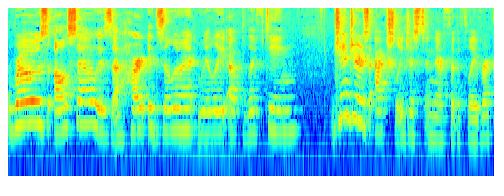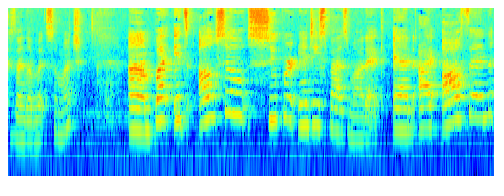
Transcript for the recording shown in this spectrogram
rose also is a heart exhilarant, really uplifting. Ginger is actually just in there for the flavor because I love it so much. Um, but it's also super antispasmodic, and I often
